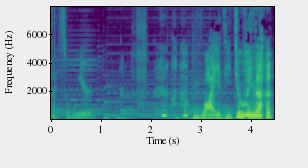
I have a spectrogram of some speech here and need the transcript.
God, it's so weird. Why is he doing that?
